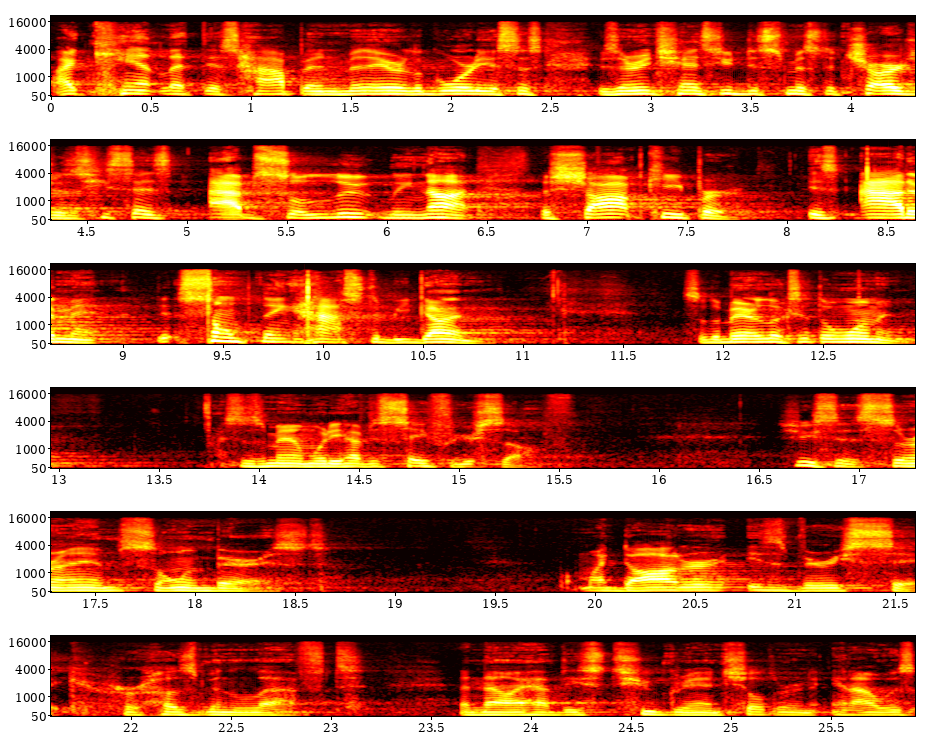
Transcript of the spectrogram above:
I can't let this happen. Mayor LaGuardia says, Is there any chance you dismiss the charges? He says, Absolutely not. The shopkeeper is adamant that something has to be done. So the mayor looks at the woman. He says, Ma'am, what do you have to say for yourself? She says, Sir, I am so embarrassed. My daughter is very sick. Her husband left. And now I have these two grandchildren, and I was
